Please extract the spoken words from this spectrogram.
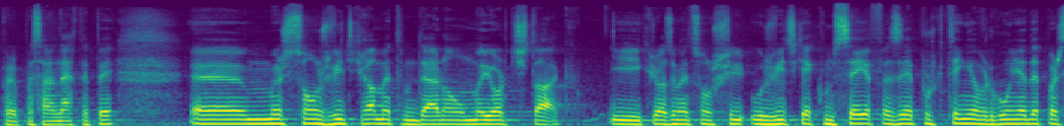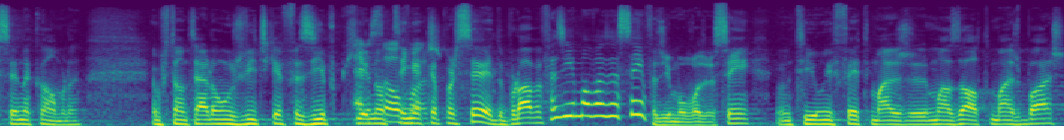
para passar na RTP, eh, mas são os vídeos que realmente me deram maior destaque e, curiosamente, são os, os vídeos que eu comecei a fazer porque tinha vergonha de aparecer na câmara. Portanto, eram os vídeos que eu fazia porque Era eu não tinha que aparecer. Dobrava, fazia uma voz assim, fazia uma voz assim, metia um efeito mais, mais alto, mais baixo.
